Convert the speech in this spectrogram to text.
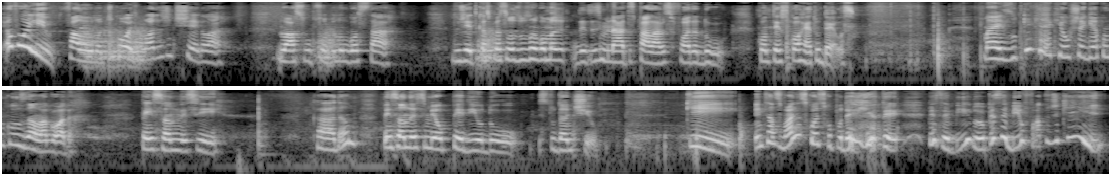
Eu vou ir falando um monte de coisa, uma hora a gente chega lá no assunto sobre não gostar do jeito que as pessoas usam algumas determinadas palavras fora do contexto correto delas. Mas o que, que é que eu cheguei à conclusão agora? Pensando nesse. Caramba! Pensando nesse meu período estudantil que entre as várias coisas que eu poderia ter percebido, eu percebi o fato de que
